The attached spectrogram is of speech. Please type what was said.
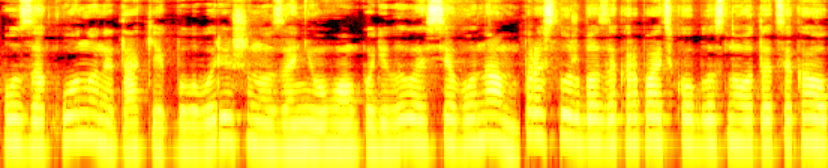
по закону, не так як було вирішено за нього. Поділилася вона. Прес-служба Закарпатського обласного ТЦК у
